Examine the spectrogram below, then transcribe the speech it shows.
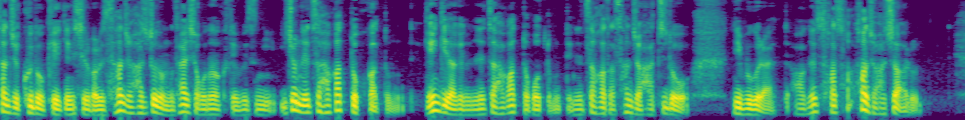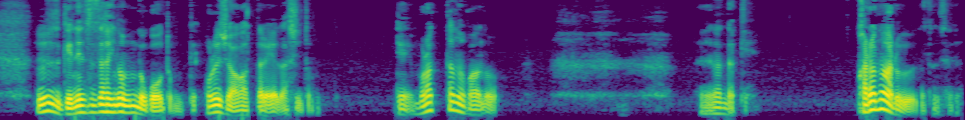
39度を経験してるから別に38度でも大したことなくて別に一応熱測っとくかと思って。元気だけど熱測っとこうと思って熱測ったら38度2分ぐらいあって、あ、熱38度ある。とりあえず解熱剤飲んどこうと思って。これ以上上がったら嫌だしと思って。で、もらったのがあの、えー、なんだっけ。カラナールだったんですよね。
